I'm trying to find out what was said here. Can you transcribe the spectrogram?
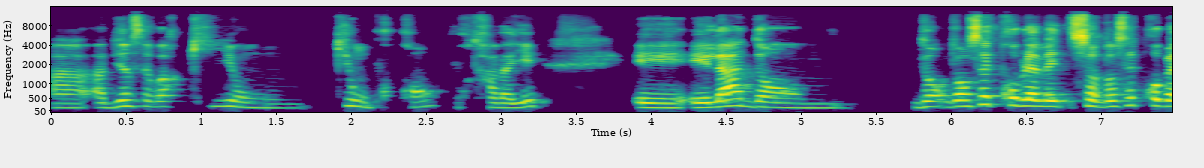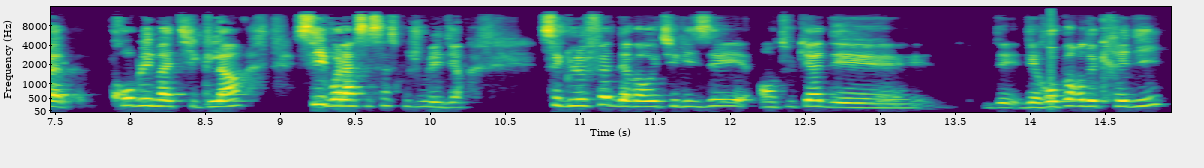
à, bien savoir qui on, qui on prend pour travailler. Et, là, dans, dans, cette problématique, dans cette problématique-là, si, voilà, c'est ça ce que je voulais dire, c'est que le fait d'avoir utilisé en tout cas des, des, reports de crédit,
